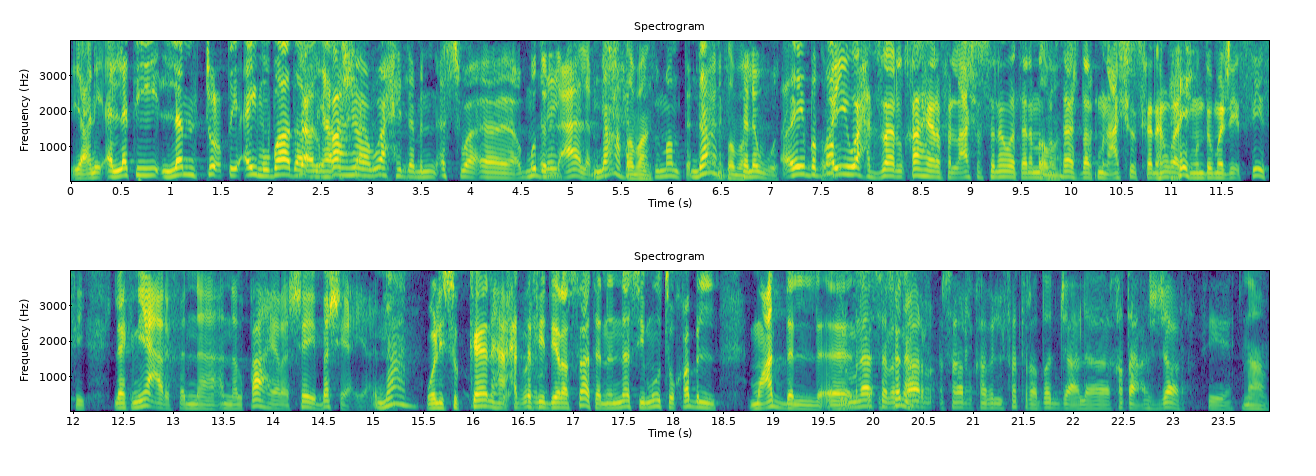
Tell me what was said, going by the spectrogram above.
يعني التي لم تعطي أي مبادرة لا لهذا القاهرة الشعب واحدة من أسوأ آه، مدن إيه. العالم نعم. طبعاً. في المنطقة نعم. يعني طبعاً. التلوث أي بالضبط أي واحد زار القاهرة في العشر سنوات أنا ما. زرتهاش درك من عشر سنوات منذ مجيء السيسي لكن يعرف أن أن القاهرة شيء بشع يعني نعم ولسكانها حتى في دراسات أن الناس يموتوا قبل معدل آه، بالمناسبة سنة. صار صار قبل فترة ضجة على قطع أشجار في نعم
